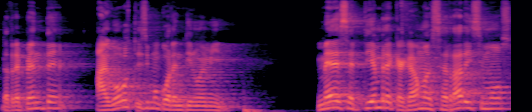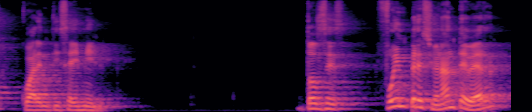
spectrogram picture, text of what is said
De repente agosto hicimos 49 mil. Mes de septiembre que acabamos de cerrar hicimos 46 mil. Entonces fue impresionante ver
